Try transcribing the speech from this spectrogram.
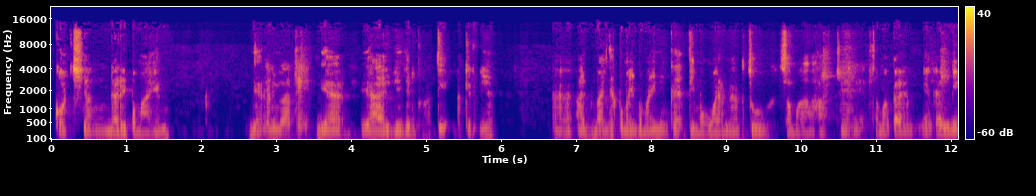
coach yang dari pemain dia Jadi kan pelatih. dia ya dia jadi pelatih akhirnya ad- banyak pemain-pemain yang kayak Timo Werner tuh sama Haki Iya. sama kayak yang kayak ini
